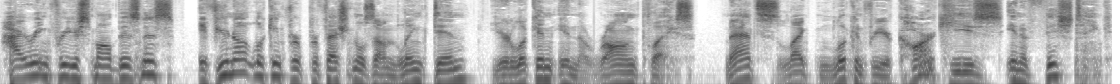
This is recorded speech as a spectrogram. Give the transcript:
Hiring for your small business? If you're not looking for professionals on LinkedIn, you're looking in the wrong place. That's like looking for your car keys in a fish tank.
